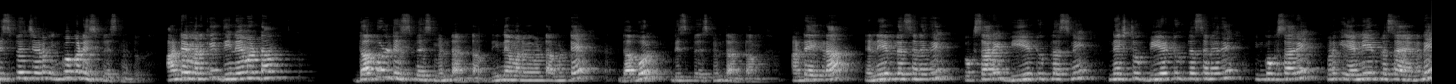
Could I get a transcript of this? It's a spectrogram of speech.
డిస్ప్లేస్ చేయడం ఇంకొక డిస్ప్లేస్మెంట్ అంటే మనకి దీని ఏమంటాం? డబుల్ డిస్ప్లేస్మెంట్ అంటాం. దీన్నే మనం ఏమంటామంటే? డబుల్ డిస్ప్లేస్మెంట్ అంటాం. అంటే ఇక్కడ ఎన్ఏ ప్లస్ అనేది ఒకసారి బిఏ టూ ప్లస్ని నెక్స్ట్ బిఏ టూ ప్లస్ అనేది ఇంకొకసారి మనకి ఎన్ఏ ప్లస్ అని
